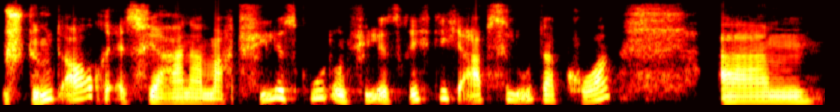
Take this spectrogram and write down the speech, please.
bestimmt auch. S4 HANA macht vieles gut und vieles richtig, absoluter Core. Ähm,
